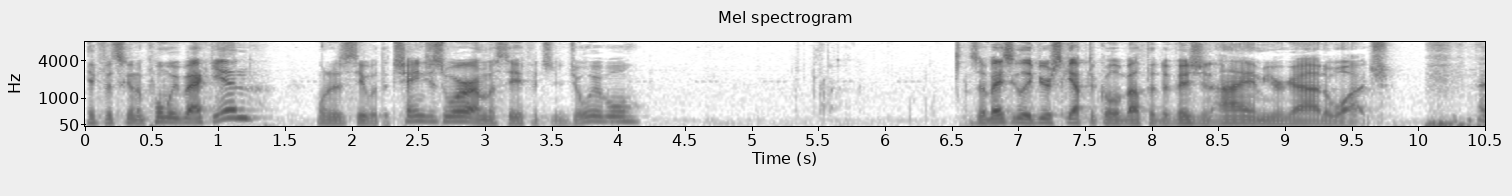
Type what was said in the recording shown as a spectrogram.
if it's going to pull me back in. Wanted to see what the changes were. I'm going to see if it's enjoyable. So basically, if you're skeptical about the division, I am your guy to watch.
